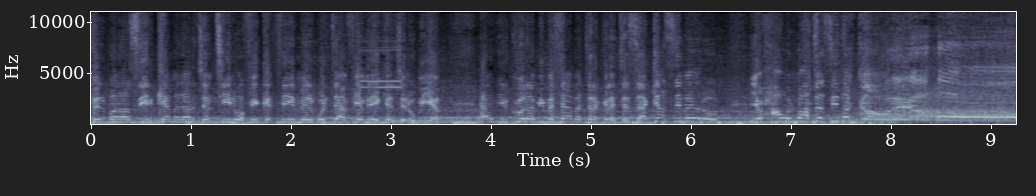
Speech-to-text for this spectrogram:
في البرازيل كما الأرجنتين وفي كثير من البلدان في أمريكا الجنوبية. هذه الكرة بمثابة ركلة جزاء. كاسيميرو يحاول مع تسديدة قوية.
